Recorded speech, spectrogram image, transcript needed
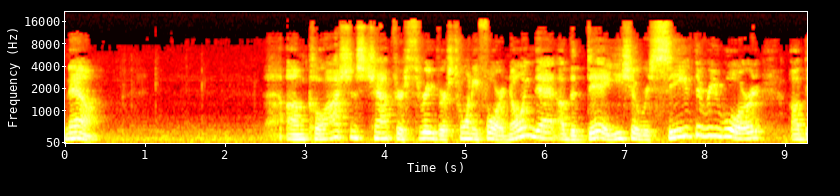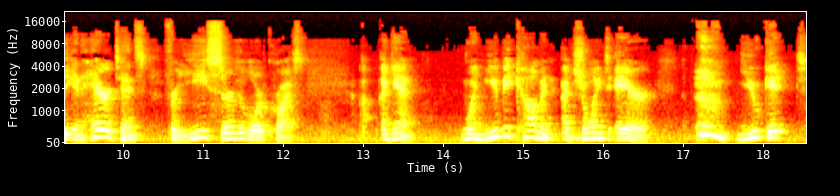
Now, um, Colossians chapter 3, verse 24 knowing that of the day ye shall receive the reward of the inheritance, for ye serve the Lord Christ. Again, when you become an, a joint heir, you get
